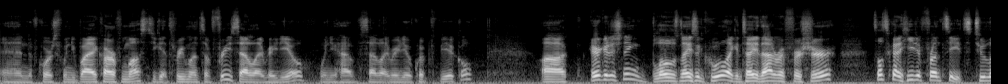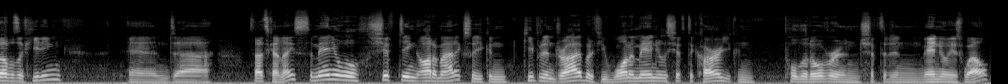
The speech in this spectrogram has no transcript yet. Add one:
And of course, when you buy a car from us, you get three months of free satellite radio when you have a satellite radio equipped vehicle. Uh, air conditioning blows nice and cool, I can tell you that for sure. It's also got heated front seats, two levels of heating, and uh, so that's kind of nice. A manual shifting automatic, so you can keep it in drive, but if you want to manually shift the car, you can pull it over and shift it in manually as well.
